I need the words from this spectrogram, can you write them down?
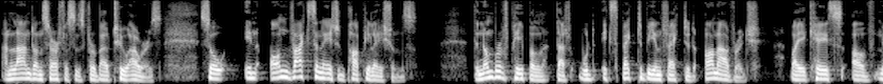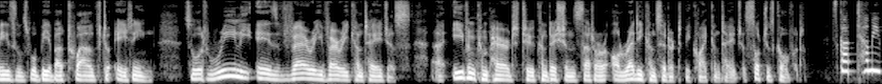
and land on surfaces for about two hours. So, in unvaccinated populations, the number of people that would expect to be infected on average by a case of measles will be about 12 to 18. So it really is very, very contagious, uh, even compared to conditions that are already considered to be quite contagious, such as COVID. Scott, tell me,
